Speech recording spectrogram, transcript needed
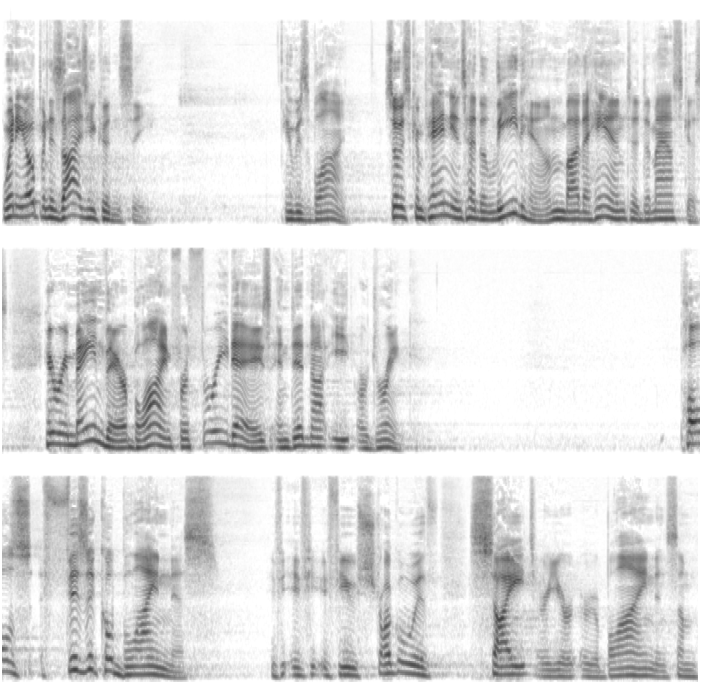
when he opened his eyes, he couldn't see. He was blind. So his companions had to lead him by the hand to Damascus. He remained there blind for three days and did not eat or drink. Paul's physical blindness, if, if, if you struggle with sight or you're, or you're blind in some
